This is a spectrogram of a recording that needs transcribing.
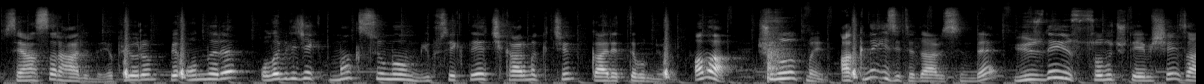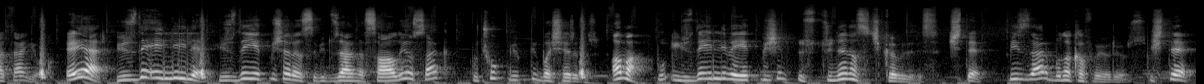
seanslar halinde yapıyorum ve onları olabilecek maksimum yüksekliğe çıkarmak için gayrette bulunuyorum. Ama şunu unutmayın. Akne izi tedavisinde %100 sonuç diye bir şey zaten yok. Eğer %50 ile %70 arası bir düzelme sağlıyorsak bu çok büyük bir başarıdır. Ama bu %50 ve 70'in üstüne nasıl çıkabiliriz? İşte bizler buna kafa yoruyoruz. İşte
